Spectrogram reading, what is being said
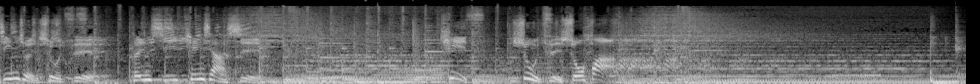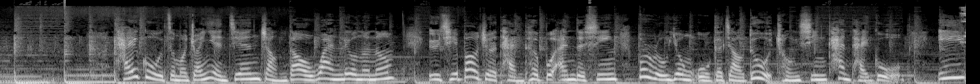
精准数字分析天下事，KIS 数字说话。台股怎么转眼间涨到万六了呢？与其抱着忐忑不安的心，不如用五个角度重新看台股。一、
